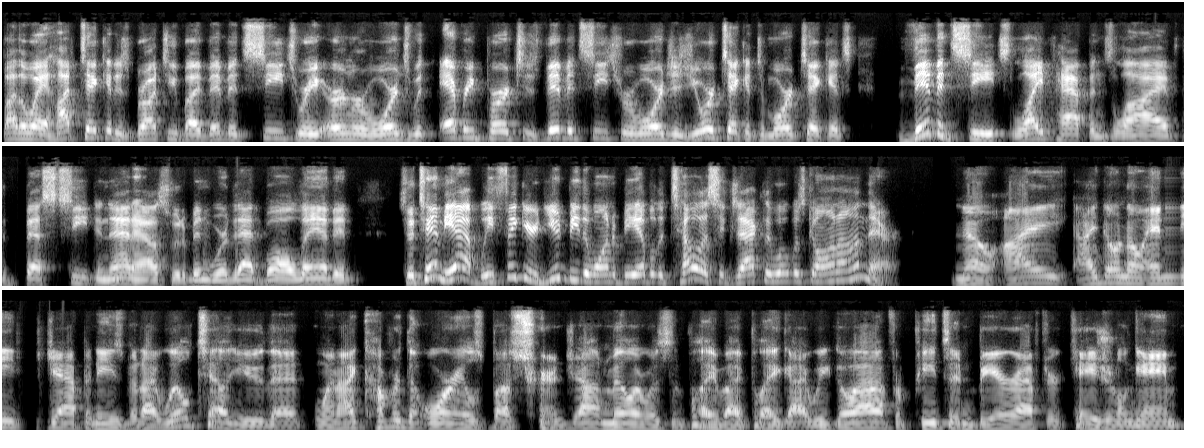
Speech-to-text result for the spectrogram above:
By the way, Hot Ticket is brought to you by Vivid Seats, where you earn rewards with every purchase. Vivid Seats Rewards is your ticket to more tickets. Vivid Seats, life happens live. The best seat in that house would have been where that ball landed. So, Tim, yeah, we figured you'd be the one to be able to tell us exactly what was going on there. No, I I don't know any Japanese, but I will tell you that when I covered the Orioles, Buster and Jon Miller was the play-by-play guy. We go out for pizza and beer after occasional game,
